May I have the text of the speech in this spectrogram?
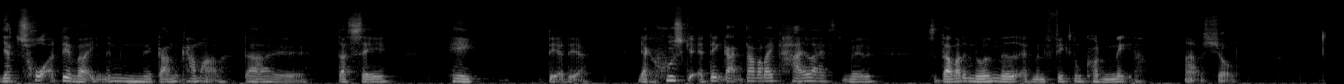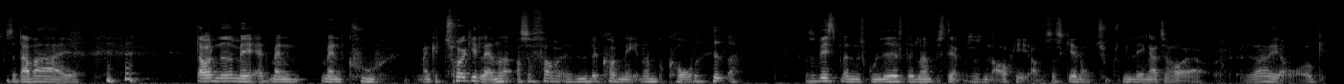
Jeg tror, det var en af mine øh, gamle kammerater, der, øh, der sagde, hey, der der. Jeg kan huske, at dengang, der var der ikke highlights med det. Så der var det noget med, at man fik nogle koordinater. Nej, hvor sjovt. Så der var, øh, der var noget med, at man, man, kunne, man kan trykke et eller andet, og så får man at vide, hvad koordinaterne på kortet hedder. Og så vidste man, at man skulle lede efter et eller andet bestemt, så sådan, okay, om, så jeg nogle tusind længere til højre. Så er jeg over, okay.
